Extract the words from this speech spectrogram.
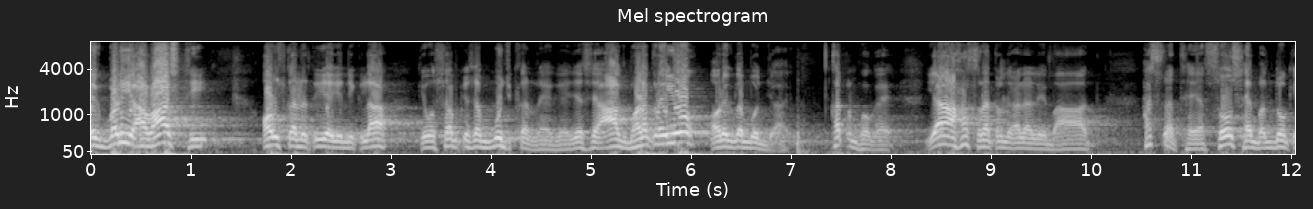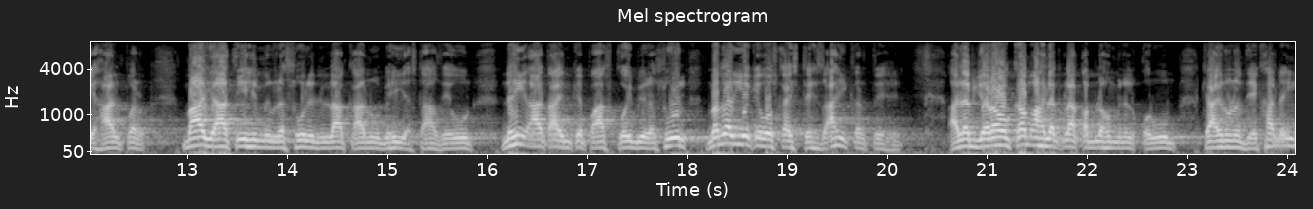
एक बड़ी आवाज़ थी, और उसका नतीजा ये निकला कि वो सब के सब बुझ कर रह गए, जैसे आग भड़क रही हो और एकदम बुझ जाए, ख़त्म हो गए। या हसरत बात हसरत है, अफसोस है बंदों के हाल पर बा याती ही मिन रसूल कानू बही अस्ताजून नहीं आता इनके पास कोई भी रसूल, मगर ये कि वो उसका इस्तेजा ही करते हैं। अलम यरो कम अहलकला कबल मिनलकरूम क्या इन्होंने देखा नहीं?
